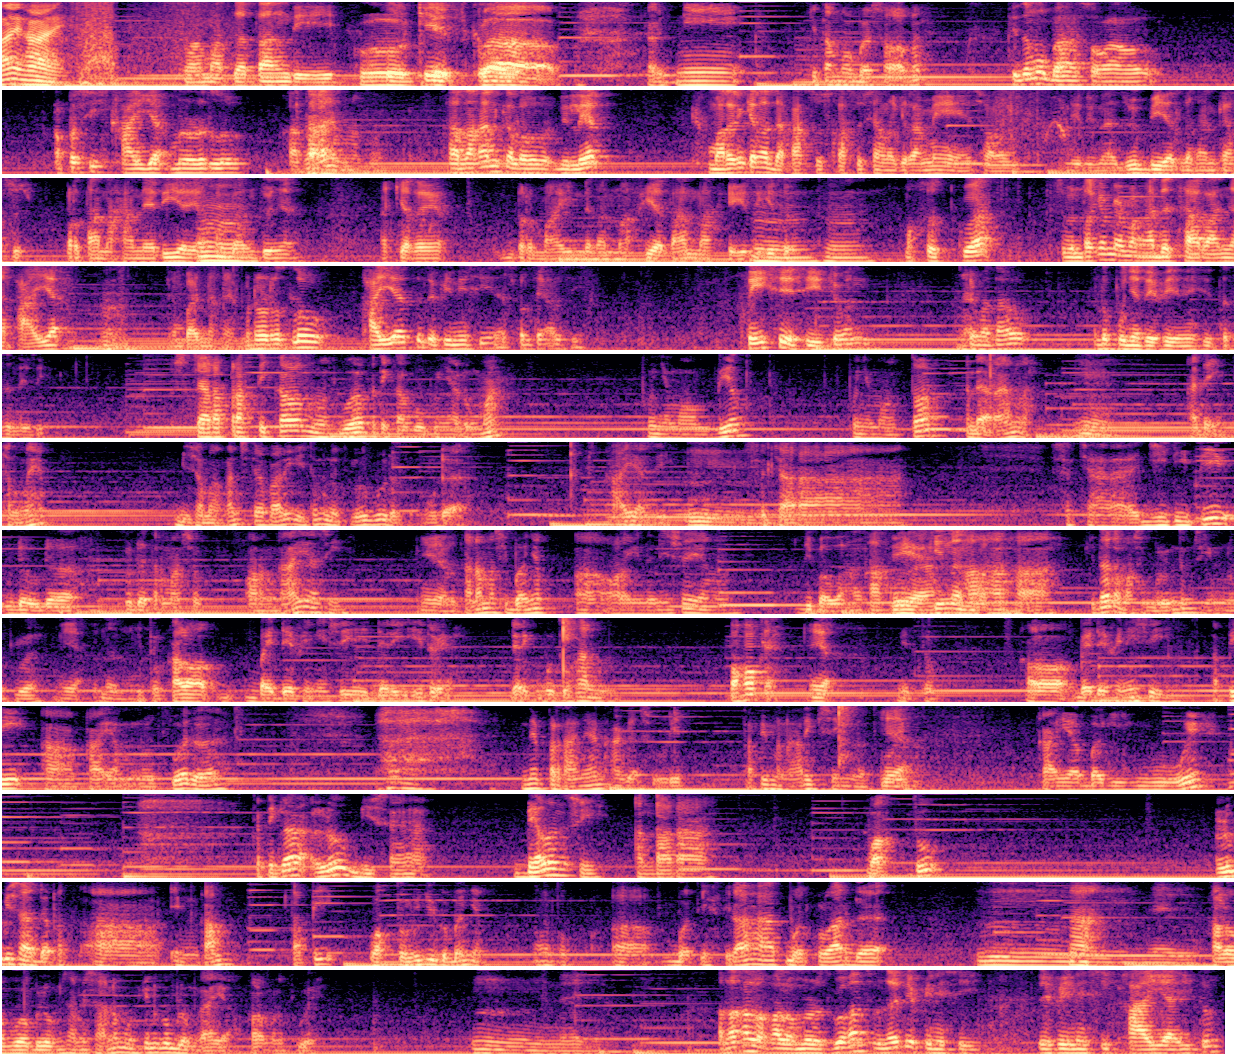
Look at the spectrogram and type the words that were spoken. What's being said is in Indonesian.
Hai hai Selamat datang di Cool Kids Club Kali ini kita mau bahas soal apa? Kita mau bahas soal apa sih kaya menurut lu? Karena Kaya kan, karena kan kalau dilihat kemarin kan ada kasus-kasus yang lagi rame soal Nirina Zubir dengan kasus pertanahannya dia yang pembantunya akhirnya bermain dengan mafia tanah kayak gitu-gitu. Hmm, hmm, Maksud gua sebenarnya kan memang ada caranya kaya hmm. Banyak ya. Menurut lu kaya tuh definisinya seperti apa sih? Klise sih, cuman siapa tahu lu punya definisi tersendiri. Secara praktikal menurut gua ketika gue punya rumah Punya mobil Punya motor, kendaraan lah Hmm. Ada internet Bisa makan setiap hari itu menurut gue, gue udah, udah kaya sih Hmm. Secara Secara GDP udah udah udah termasuk orang kaya sih Iya, karena masih banyak uh, orang Indonesia yang di bawah angka iya kemiskinan. ah, bahkan. ah, ah. kita termasuk beruntung sih menurut gue Iya, benar. gitu kalau by definisi dari itu ya dari kebutuhan pokok ya Iya. gitu kalau by definisi tapi uh, kayak menurut gue adalah ini pertanyaan agak sulit tapi menarik sih menurut gue Iya. kayak bagi gue ketika lo bisa balance sih antara waktu lu bisa dapat uh, income tapi waktu lu juga banyak untuk uh, buat istirahat buat keluarga Hmm. Nah. iya, iya. kalau gue belum sampai sana mungkin gue belum kaya kalau menurut gue Hmm, iya, iya. Karena kalau kalau menurut gua kan sebenarnya definisi definisi kaya itu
